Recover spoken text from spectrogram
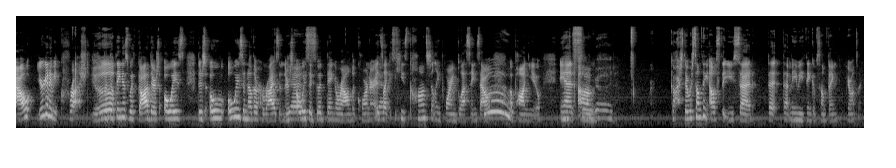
out you're gonna be crushed but the thing is with god there's always there's o- always another horizon there's always a good thing around the corner it's like he's constantly pouring blessings out Woo. upon you and That's so um good. gosh, there was something else that you said that that made me think of something. Here, one second.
